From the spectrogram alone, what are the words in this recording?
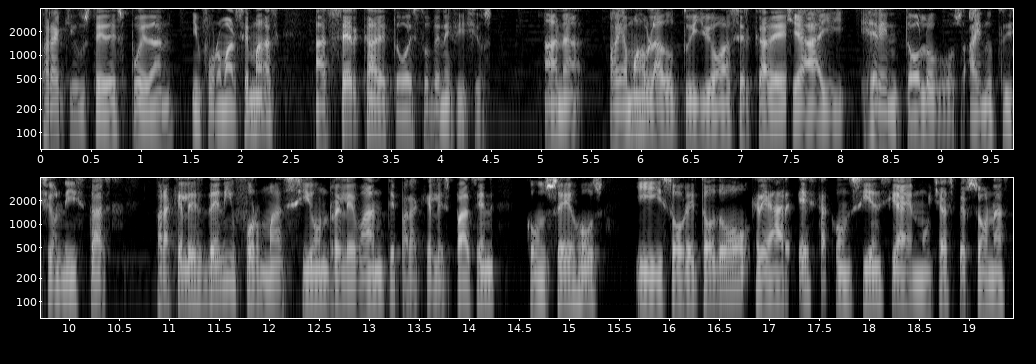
para que ustedes puedan informarse más acerca de todos estos beneficios. Ana, habíamos hablado tú y yo acerca de que hay gerentólogos, hay nutricionistas, para que les den información relevante, para que les pasen consejos y sobre todo crear esta conciencia en muchas personas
